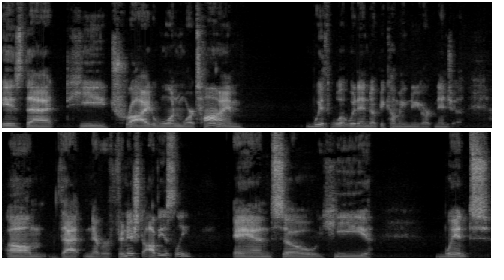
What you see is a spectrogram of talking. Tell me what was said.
is that he tried one more time with what would end up becoming New York Ninja. Um, that never finished, obviously. And so he went,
